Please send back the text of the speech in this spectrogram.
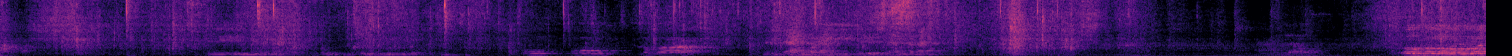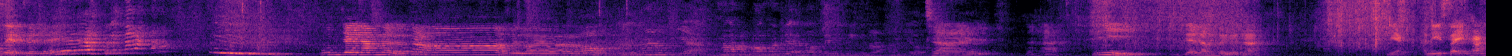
หักอะ เออนี่นแหละต้องตื่นเลย โอ้โอ้แล้วก็ เดินดันก็ได้เดินดันก็ได้ แล้ว โอ้โห เสร็จเสร็จแล้ว ภูมิใจนำเหนือค่ะเสร็จแล้ว อืมน่าดีอะนอนนอนคนเดียวนอนเต็มหนิงนอนคนเดียว ใช่นะคะ นี่ภูมิใจนำเหนือค่ะ เนี่ย อันนี้ใส่ข้าง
